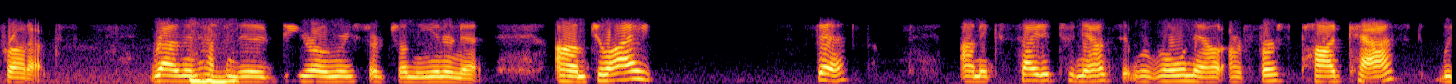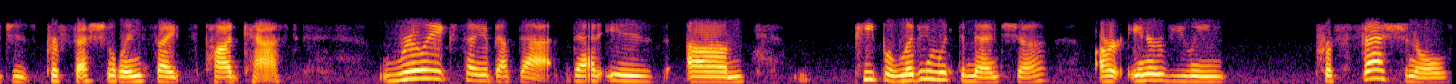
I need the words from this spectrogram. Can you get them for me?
products rather than mm-hmm. having to do your own research on the internet. Um, July 5th I'm excited to announce that we're rolling out our first podcast, which is Professional Insights Podcast. Really excited about that. That is um, people living with dementia are interviewing professionals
